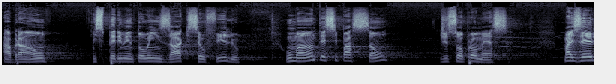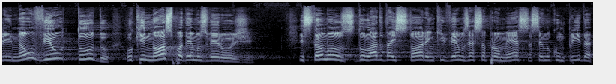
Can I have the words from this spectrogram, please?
Abraão experimentou em Isaac, seu filho, uma antecipação de sua promessa. Mas ele não viu tudo o que nós podemos ver hoje. Estamos do lado da história em que vemos essa promessa sendo cumprida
